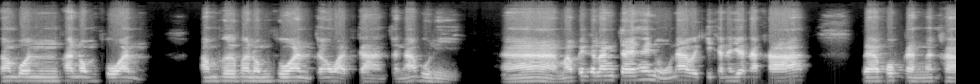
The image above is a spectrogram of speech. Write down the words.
ตำบลพนมทวนอำเภอพนมทวน จังหวัดกาญจนบุรี อ่า มาเป็นกำลังใจให้หนูหน้าเวทีกันเยอะนะคะ แล้วพบกันนะคะ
